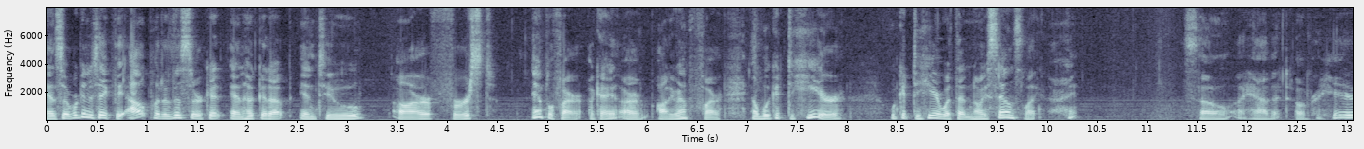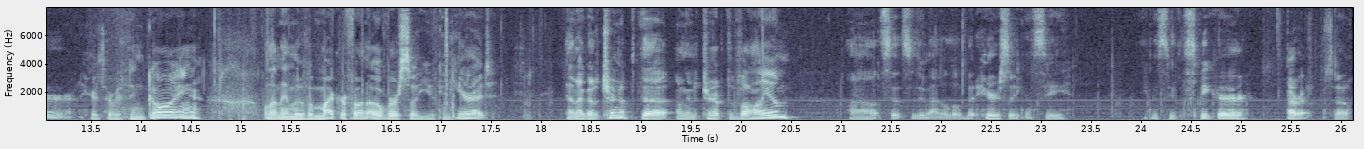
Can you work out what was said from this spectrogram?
And so we're going to take the output of the circuit and hook it up into our first amplifier, okay, our audio amplifier, and we'll get to hear, we'll get to hear what that noise sounds like, all right? So I have it over here. Here's everything going. Let me move a microphone over so you can hear it. And I'm going to turn up the I'm going to turn up the volume. Uh, let's, let's zoom out a little bit here so you can see you can see the speaker. All right, so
